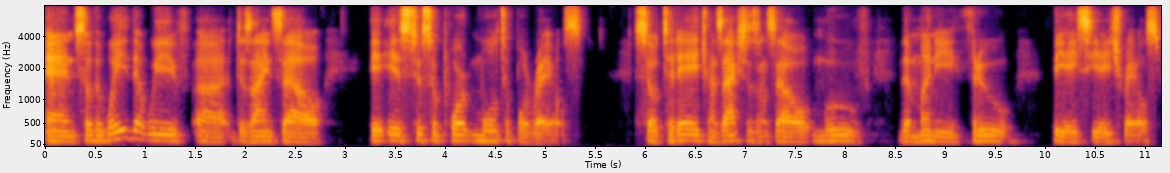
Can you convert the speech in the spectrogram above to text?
And so the way that we've uh, designed Zelle is to support multiple rails. So today, transactions on Zelle move the money through the ACH rails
